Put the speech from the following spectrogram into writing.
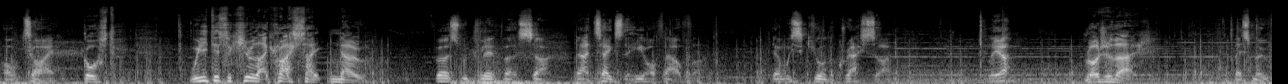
Hold tight. Ghost, we need to secure that crash site now. First we clear First Hassan. That takes the heat off Alpha. Then we secure the crash site. Clear? Roger that. Let's move.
